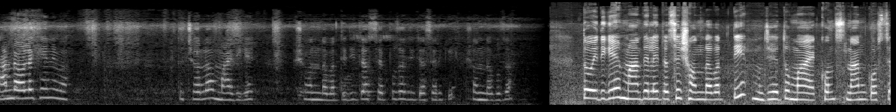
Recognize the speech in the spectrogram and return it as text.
ঠান্ডা হলে খেয়ে নিবা। তো চলো মায়ের দিকে সন্ধ্যা বাতি দিতেছে পূজা দিতেছে আর কি সন্ধ্যা পূজা তো ওইদিকে মা দেলাইতেছে সন্ধ্যাবাতি। যেহেতু মা এখন স্নান করছে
